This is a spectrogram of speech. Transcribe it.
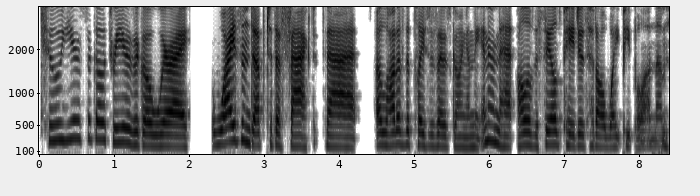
two years ago, three years ago, where I wisened up to the fact that a lot of the places I was going on the internet, all of the sales pages had all white people on them.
